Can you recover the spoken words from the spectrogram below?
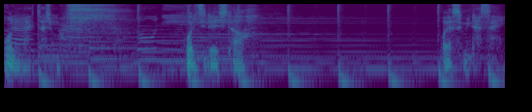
お願いいたします。小一でした。おやすみなさい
